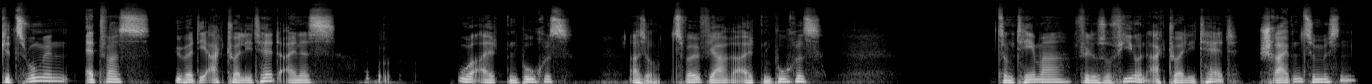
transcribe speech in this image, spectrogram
gezwungen, etwas über die Aktualität eines uralten Buches, also zwölf Jahre alten Buches, zum Thema Philosophie und Aktualität schreiben zu müssen.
